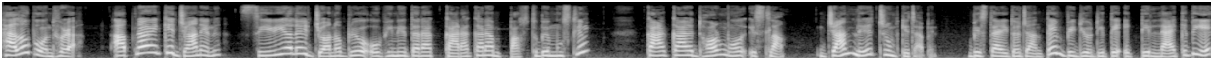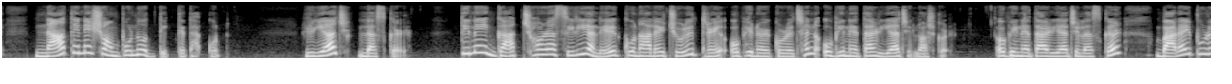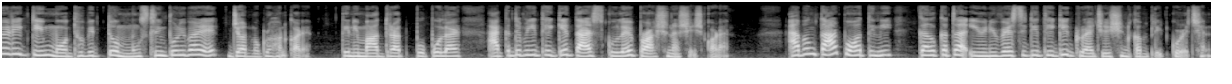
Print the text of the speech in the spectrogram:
Hello বন্ধুরা, আপনারা কি জানেন সিরিয়ালের জনপ্রিয় অভিনেতারা কারা কারা বাস্তবে মুসলিম? কার কার ধর্ম ইসলাম? জানলে চমকে যাবেন। বিস্তারিত জানতে ভিডিওটিতে একটি লাইক দিয়ে না টেনে সম্পূর্ণ দেখতে থাকুন। রিয়াজ লস্কর, তিনি গাছছড়া সিরিয়ালে কুনালের চরিত্রে অভিনয় করেছেন অভিনেতা রিয়াজ লস্কর। অভিনেতা রিয়াজ লস্কর বারাইপুরের একটি মধ্যবিত্ত মুসলিম পরিবারে জন্মগ্রহণ করেন। তিনি মাদ্রাত পপুলার একাডেমি থেকে তার স্কুলের পড়াশোনা শেষ করেন এবং তারপর তিনি কলকাতা ইউনিভার্সিটি থেকে গ্র্যাজুয়েশন কমপ্লিট করেছেন।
